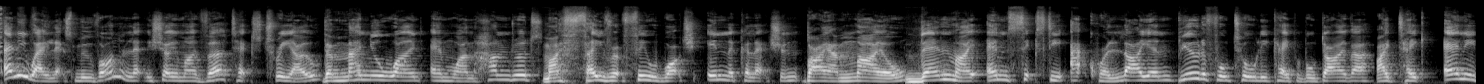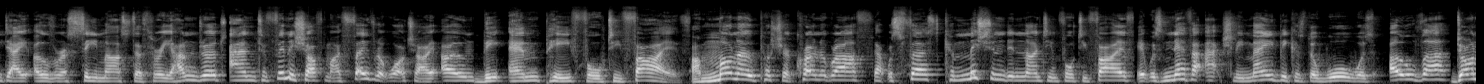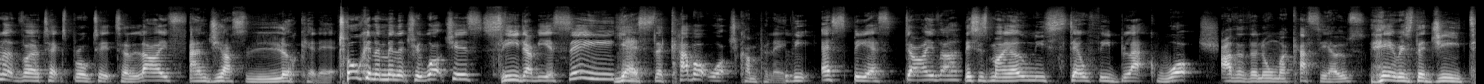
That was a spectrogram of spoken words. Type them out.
Anyway, let's move on and let me show you my Vertex Trio, the manual wind M100, my favourite field watch in the collection by a mile. Then my M60 Aqua Lion, beautiful tooly capable diver. I'd take any day over a Seamaster 300. And to finish off, my favourite watch I own, the MP45, a mono pusher chronograph that was first commissioned in 1945. It was never actually made because the war was over. Don at Vertex brought it to life and just look at it. Talking of military watches, CWC. Yes, the Cabot Watch Company. The SBS Diver. This is my only stealthy black watch other than all my Casios. Here is the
